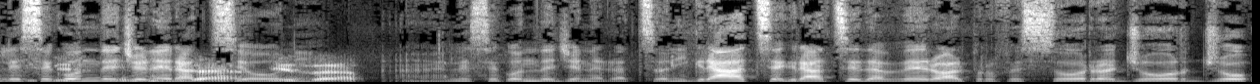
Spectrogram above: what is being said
le seconde generazioni. Esatto. Eh, le seconde generazioni. Grazie, grazie davvero al professor Giorgio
